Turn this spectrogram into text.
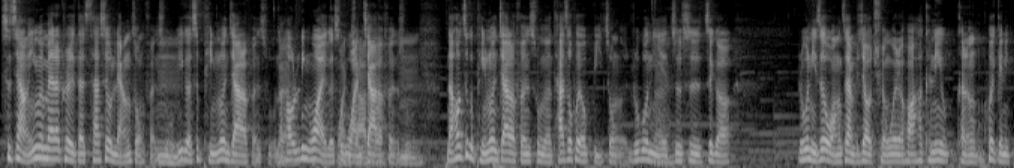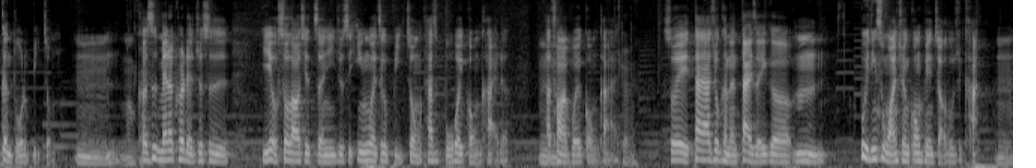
是这样，因为 Metacritic 它是有两种分数，一个是评论家的分数，然后另外一个是玩家的分数。嗯然后这个评论家的分数呢，它是会有比重的。如果你就是这个，如果你这个网站比较有权威的话，它肯定有可能会给你更多的比重。嗯可是 Metacritic 就是也有受到一些争议，就是因为这个比重它是不会公开的，它从来不会公开。对，所以大家就可能带着一个嗯，不一定是完全公平的角度去看。嗯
